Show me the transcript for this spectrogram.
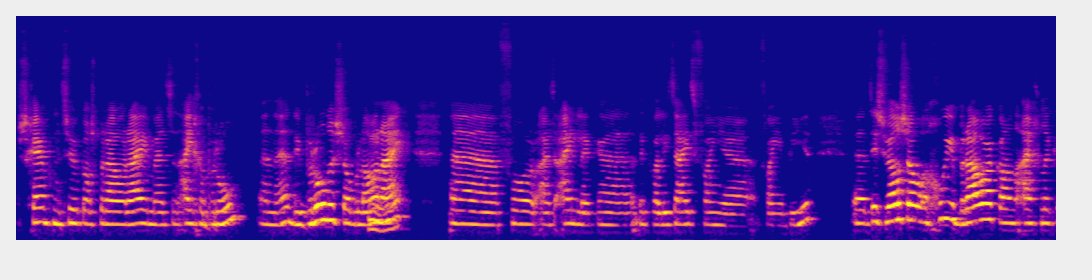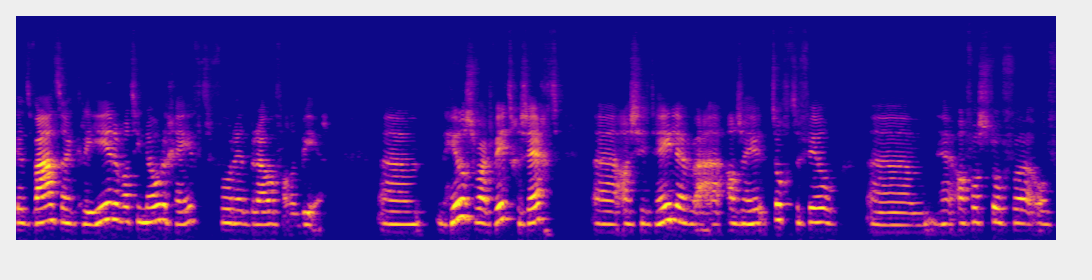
schermt natuurlijk als brouwerij met een eigen bron. En die bron is zo belangrijk. Mhm. Uh, voor uiteindelijk uh, de kwaliteit van je, van je bier. Uh, het is wel zo, een goede brouwer kan eigenlijk het water creëren wat hij nodig heeft voor het brouwen van een bier. Um, heel zwart-wit gezegd, als je het hele, als er toch te veel um, afvalstoffen of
